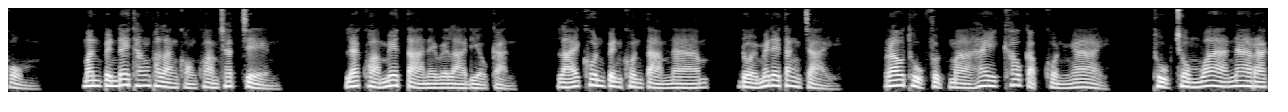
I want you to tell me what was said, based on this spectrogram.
คม มันเป็นได้ทั้งพลังของความชัดเจน และความเมตตาในเวลาเดียวกัน หลายคนเป็นคนตามน้ำโดยไม่ได้ตั้งใจ เราถูกฝึกมาให้เข้ากับคนง่าย ถูกชมว่าน่ารัก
